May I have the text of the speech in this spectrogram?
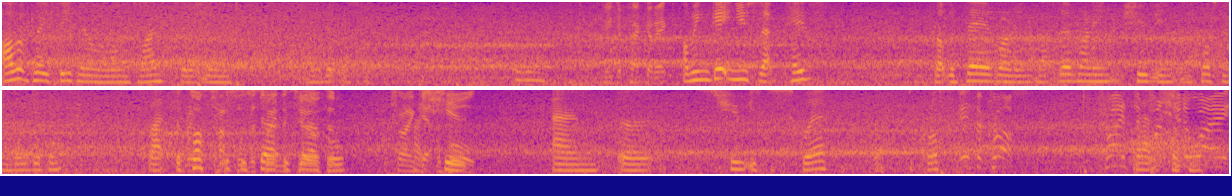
I haven't played FIFA in a long time, so know, I'm a bit rusty. Peter Pekarik. I've been getting used to that Pez, like with their running, like their running, shooting, and crossing is all different. Like the cross is the, cir- the the two of them. circle, Try and Like get the shoot. ball. and uh, shoot is the square, like the cross. Here's the cross. Tries to Yeah, punch it away.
